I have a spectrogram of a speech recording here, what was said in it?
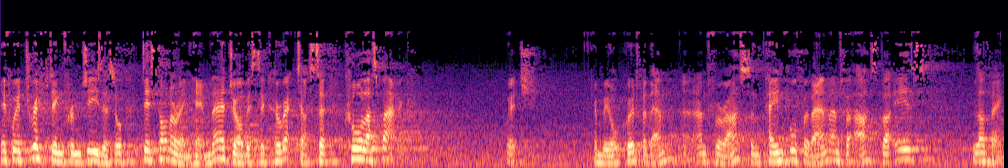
If we're drifting from Jesus or dishonoring him, their job is to correct us, to call us back, which can be awkward for them and for us, and painful for them and for us, but is loving.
